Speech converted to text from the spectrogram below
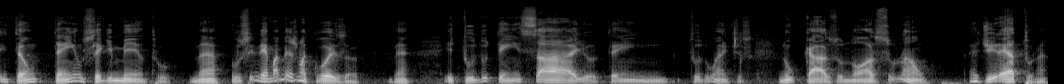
Então tem um segmento, né? O cinema é a mesma coisa, né? E tudo tem ensaio, tem tudo antes. No caso nosso, não. É direto, né?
